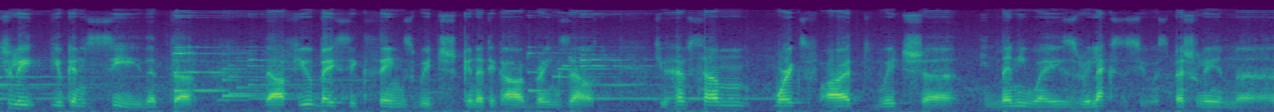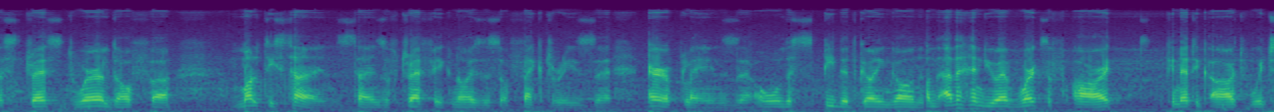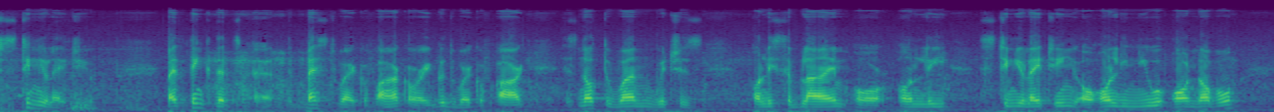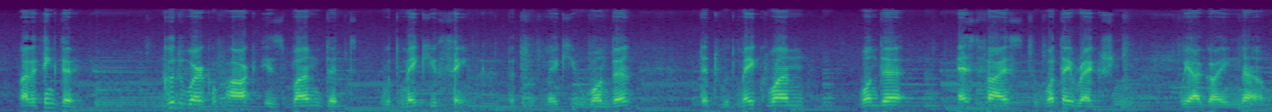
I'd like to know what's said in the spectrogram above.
Actually you can see that uh, there are a few basic things which kinetic art brings out. You have some works of art which uh, in many ways relaxes you, especially in a stressed world of uh, multi-signs, signs of traffic, noises of factories, uh, airplanes, uh, all the speed that's going on. On the other hand, you have works of art, kinetic art, which stimulate you. I think that uh, the best work of art or a good work of art is not the one which is only sublime or only stimulating or only new or novel, but I think the good work of art is one that would make you think, that would make you wonder, that would make one wonder as far as to what direction we are going now.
